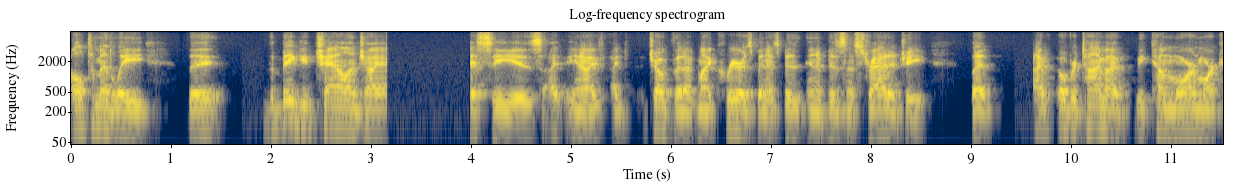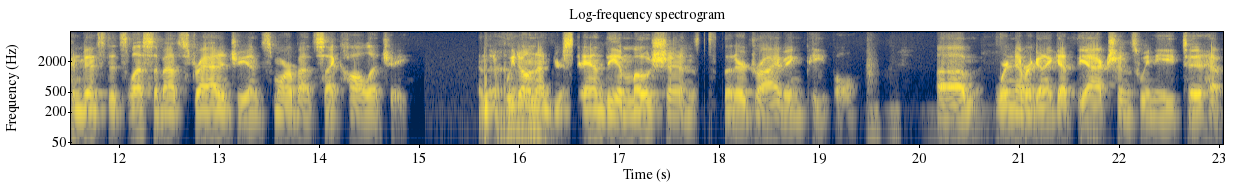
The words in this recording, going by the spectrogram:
ultimately the the big challenge I, I see is I you know I, I joke that my career has been as in a business strategy, but I've, over time, I've become more and more convinced it's less about strategy and it's more about psychology. And that if we don't uh-huh. understand the emotions that are driving people, um, we're never going to get the actions we need to have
